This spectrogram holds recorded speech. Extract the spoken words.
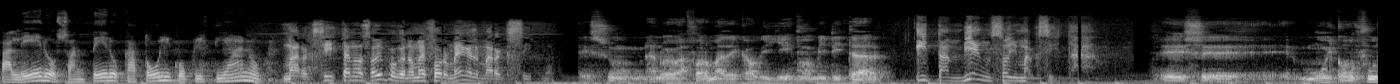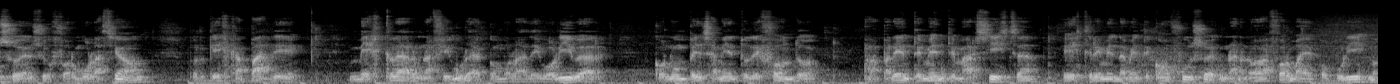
Palero, santero, católico, cristiano. Marxista no soy porque no me formé en el marxismo. Es una nueva forma de caudillismo militar. Y también soy marxista. Es eh, muy confuso en su formulación porque es capaz de mezclar una figura como la de Bolívar con un pensamiento de fondo aparentemente marxista, es tremendamente confuso, es una nueva forma de populismo.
